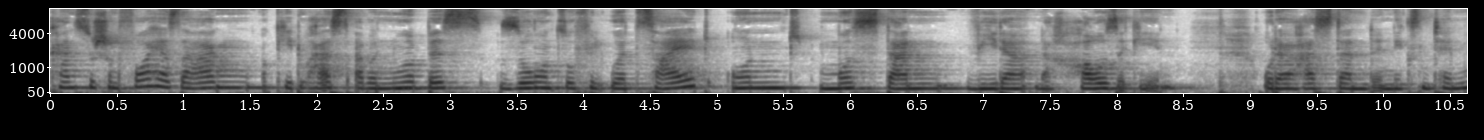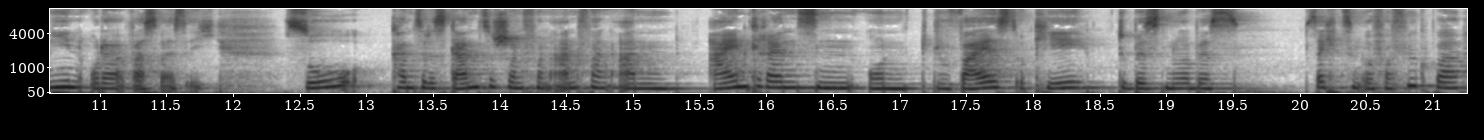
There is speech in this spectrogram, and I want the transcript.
kannst du schon vorher sagen, okay, du hast aber nur bis so und so viel Uhr Zeit und musst dann wieder nach Hause gehen oder hast dann den nächsten Termin oder was weiß ich. So kannst du das Ganze schon von Anfang an eingrenzen und du weißt, okay, du bist nur bis 16 Uhr verfügbar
